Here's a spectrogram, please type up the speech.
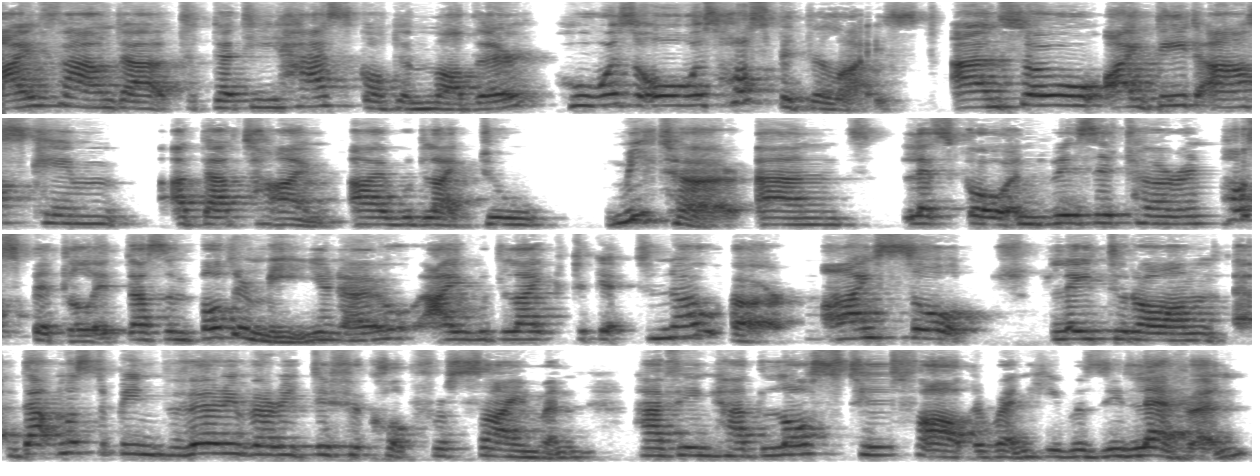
I found out that he has got a mother who was always hospitalized. And so I did ask him at that time, I would like to meet her and let's go and visit her in hospital. It doesn't bother me you know. I would like to get to know her. I thought later on that must have been very very difficult for simon having had lost his father when he was 11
